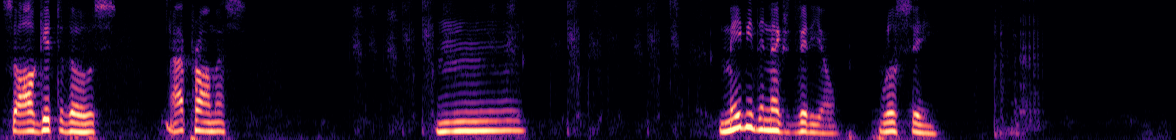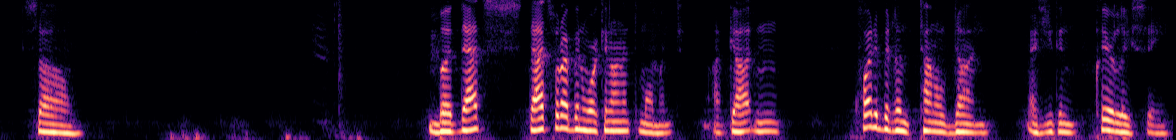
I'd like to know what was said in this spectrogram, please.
So I'll get to those. I promise. Hmm. Maybe the next video. We'll see. So. But that's that's what I've been working on at the moment. I've gotten quite a bit of the tunnel done, as you can clearly see.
